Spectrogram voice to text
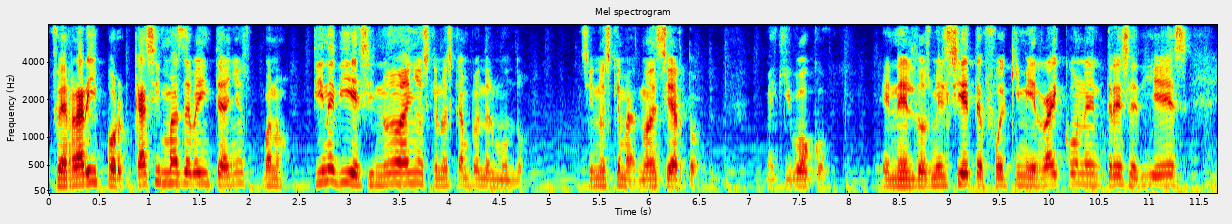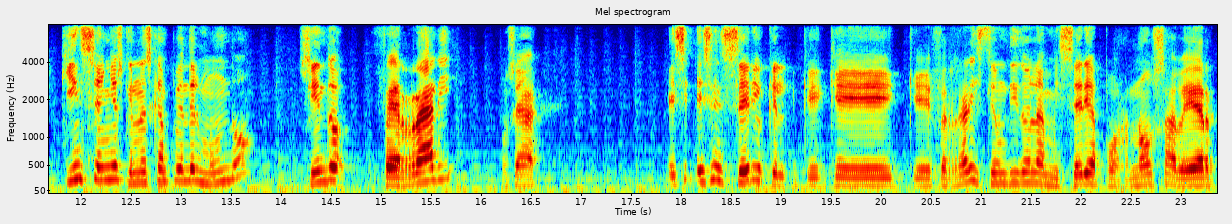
Ferrari por casi más de 20 años, bueno, tiene 19 años que no es campeón del mundo si no es que más, no es cierto, me equivoco. En el 2007 fue Kimi Raikkonen, 13, 10, 15 años que no es campeón del mundo, siendo Ferrari, o sea, ¿es, en serio que, que, que, Ferrari esté hundido en la miseria por no saber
